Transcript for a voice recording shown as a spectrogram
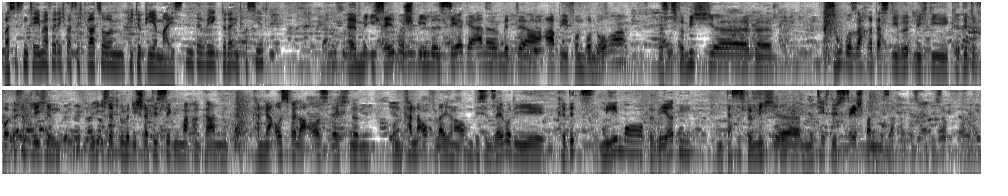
was ist ein Thema für dich, was dich gerade so im P2P am meisten bewegt oder interessiert? Ähm, ich selber spiele sehr gerne mit der API von Bondora. Das ist für mich äh, eine super Sache, dass die wirklich die Kredite veröffentlichen, wie ich darüber die Statistiken machen kann, kann mir Ausfälle ausrechnen und kann auch vielleicht dann auch ein bisschen selber die Kreditnehmer bewerten. Und das ist für mich äh, eine technisch sehr spannende Sache. Das finde ich auch toll.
